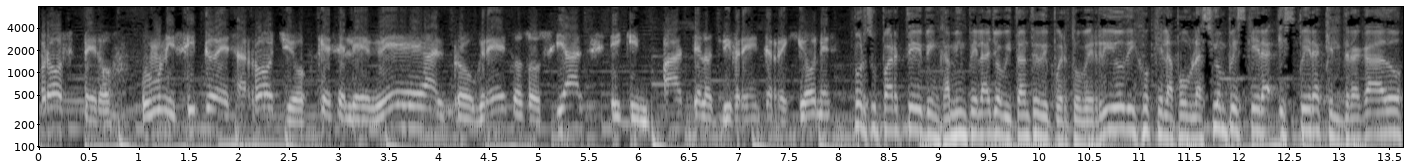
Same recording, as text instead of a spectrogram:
próspero, un municipio de desarrollo, que se le vea el progreso social y que impacte a las diferentes regiones. Por su parte, Benjamín Pelayo, habitante de Puerto Berrío, dijo que la población pesquera espera que el dragado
